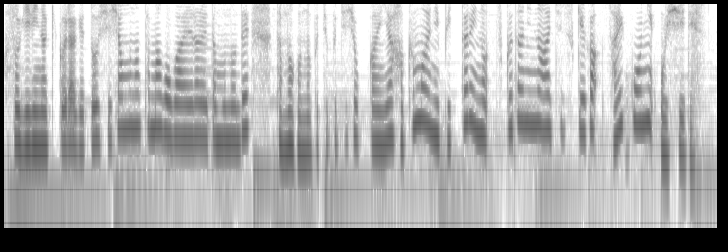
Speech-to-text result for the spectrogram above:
細切りのきくらげとししゃもの卵が得られたもので卵のプチプチ食感や白米にぴったりの佃煮の味付けが最高に美味しいです。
